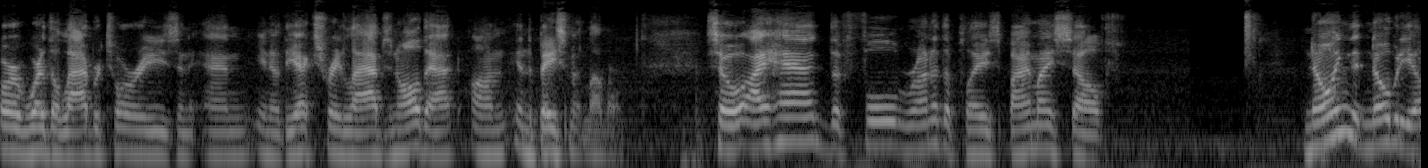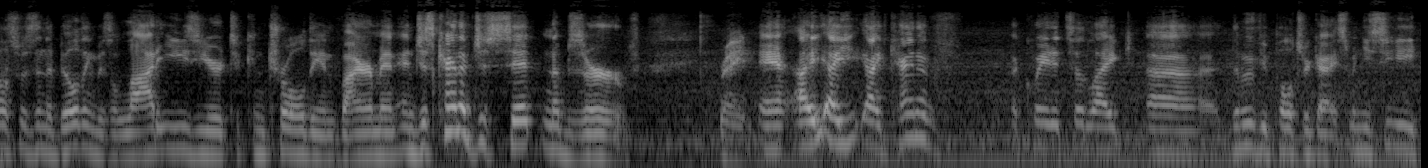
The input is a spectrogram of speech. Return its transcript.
or where the laboratories and and you know the X-ray labs and all that on in the basement level. So I had the full run of the place by myself. Knowing that nobody else was in the building was a lot easier to control the environment and just kind of just sit and observe. Right. And I, I, I kind of equate it to like uh, the movie Poltergeist when you see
